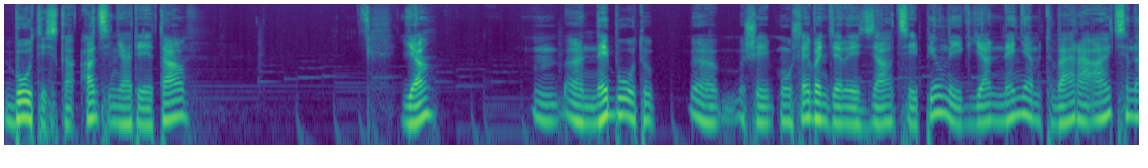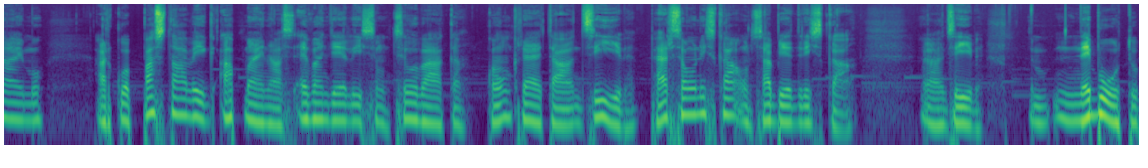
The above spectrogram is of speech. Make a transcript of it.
būtiska atziņa arī tā, ja nebūtu šī mūsu evanģelizācija pilnīgi, ja neņemtu vērā aicinājumu, ar ko pastāvīgi apmainās evaņģēlijas un cilvēka konkrētā dzīve, personiskā un sabiedriskā uh, dzīve. Nebūtu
